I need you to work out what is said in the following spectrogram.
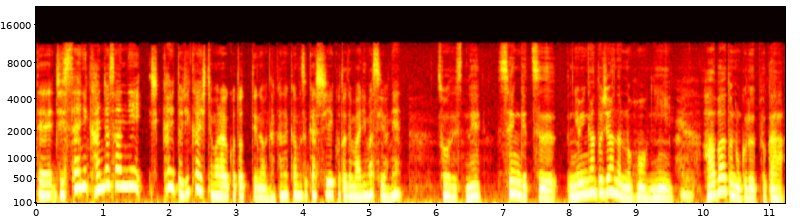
で実際に患者さんにしっかりと理解してもらうことっていうのはなかなか難しいことでもありますよね。そうですね先月ニューイングランドジャーナルの方に、はい、ハーバードのグループが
